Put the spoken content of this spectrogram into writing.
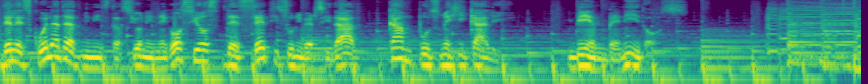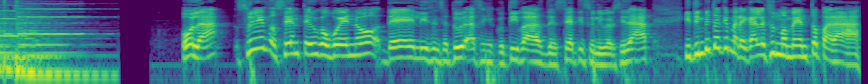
de la Escuela de Administración y Negocios de CETIS Universidad, Campus Mexicali. Bienvenidos. Hola, soy el docente Hugo Bueno de Licenciaturas Ejecutivas de CETIS Universidad y te invito a que me regales un momento para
